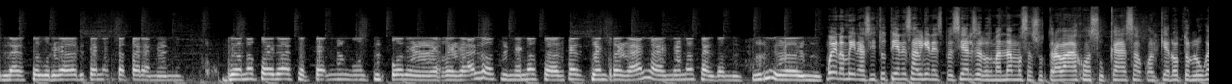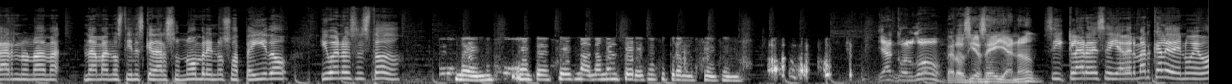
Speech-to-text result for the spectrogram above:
la seguridad ahorita no está para mí. Yo no puedo aceptar ningún tipo de regalo, y menos a quien regala, al menos al domicilio. Y... Bueno, mira, si tú tienes a alguien especial, se los mandamos a su trabajo, a su casa o cualquier otro lugar. No, nada más, nada más nos tienes que dar su nombre, no su apellido. Y bueno, eso es todo. Bueno, entonces no, no me interesa su promoción, señor. Ya colgó. Pero sí es ella, ¿no? Sí, claro, es ella. A ver, márcale de nuevo.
